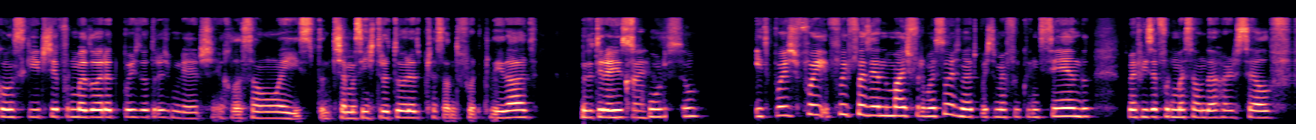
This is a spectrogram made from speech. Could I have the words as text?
conseguir ser formadora depois de outras mulheres em relação a isso. Portanto, chama-se instrutora de prestação de fertilidade. Mas eu tirei Ok, esse curso e depois fui, fui fazendo mais formações, não é? Depois também fui conhecendo, também fiz a formação da Herself,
